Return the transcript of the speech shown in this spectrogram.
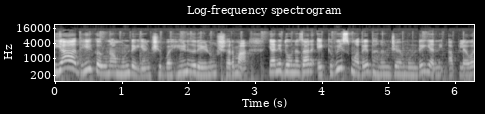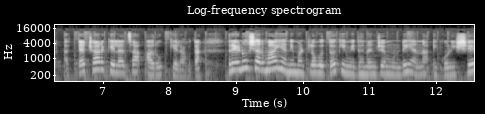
याआधी करुणा मुंडे यांची बहीण रेणू शर्मा यांनी दोन हजार एकवीसमध्ये धनंजय मुंडे यांनी आपल्यावर अत्याचार केल्याचा आरोप केला होता. रेणू शर्मा यांनी म्हटलं होतं की मी धनंजय मुंडे यांना एकोणीसशे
